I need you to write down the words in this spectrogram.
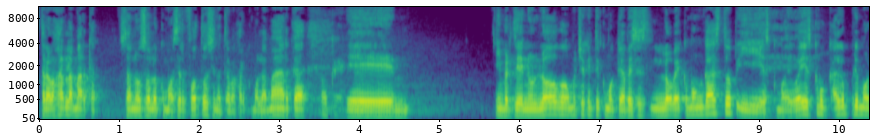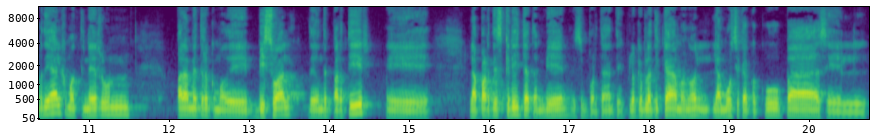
trabajar la marca. O sea, no solo como hacer fotos, sino trabajar como la marca, Ok. eh, invertir en un logo. Mucha gente como que a veces lo ve como un gasto y es como de, güey, es como algo primordial, como tener un parámetro como de visual de dónde partir. eh, la parte escrita también es importante. Lo que platicábamos, ¿no? La música que ocupas, el,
